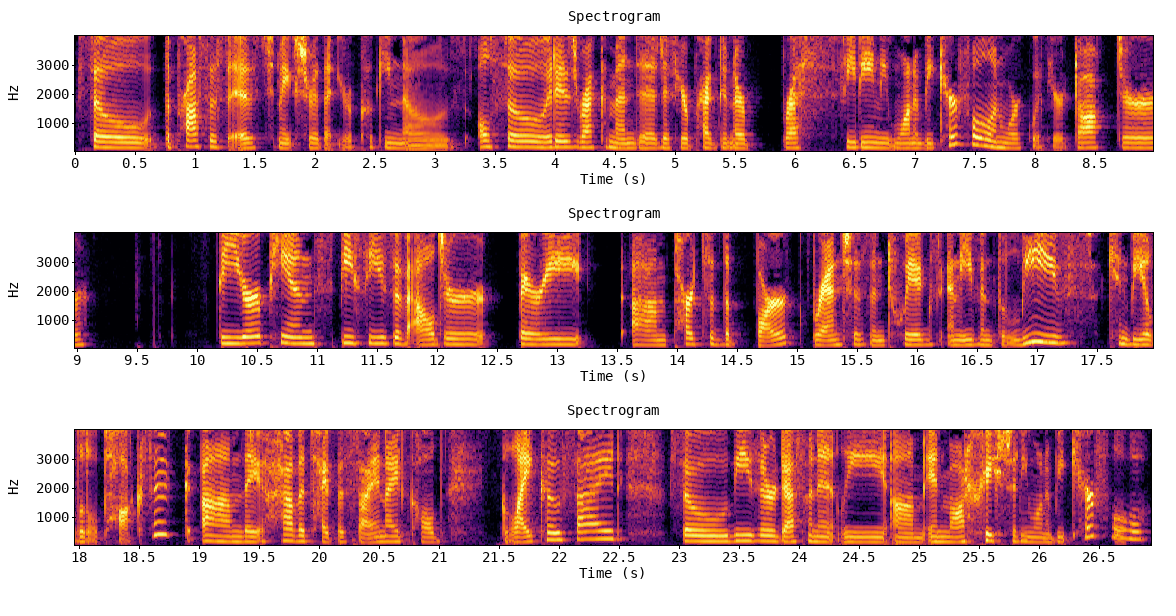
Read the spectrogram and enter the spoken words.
So the process is to make sure that you're cooking those. Also, it is recommended if you're pregnant or breastfeeding, you want to be careful and work with your doctor. The European species of elderberry um, parts of the bark, branches, and twigs, and even the leaves can be a little toxic. Um, they have a type of cyanide called glycoside. So these are definitely um, in moderation. You want to be careful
